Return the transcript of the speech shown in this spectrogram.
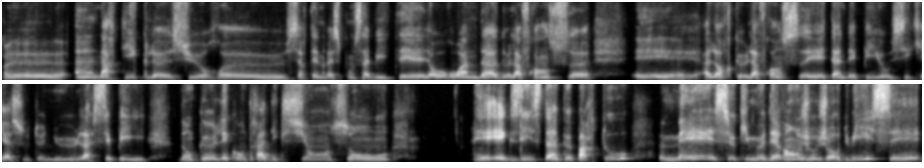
un article sur certaines responsabilités au Rwanda de la France alors que la France est un des pays aussi qui a soutenu la CPI. Donc euh, les contradictions existent un peu partout, mais ce qui me dérange aujourd'hui, c'est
